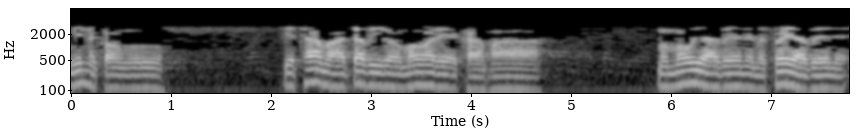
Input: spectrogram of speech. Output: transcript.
မျက်နှာကောင်ကိုယထာမှာတက်ပြီးတော့မောင်းရတဲ့အခါမှာမမောင်းရပဲနဲ့မဆွဲရပဲနဲ့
